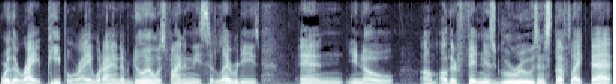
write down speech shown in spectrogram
were the right people, right? What I ended up doing was finding these celebrities and, you know, um, other fitness gurus and stuff like that.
